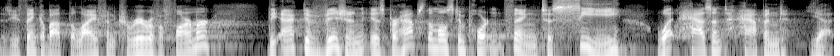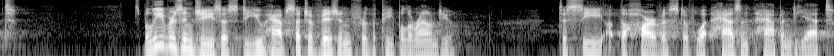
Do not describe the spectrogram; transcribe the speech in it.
As you think about the life and career of a farmer, the active vision is perhaps the most important thing to see what hasn't happened yet. As believers in Jesus, do you have such a vision for the people around you? To see the harvest of what hasn't happened yet?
